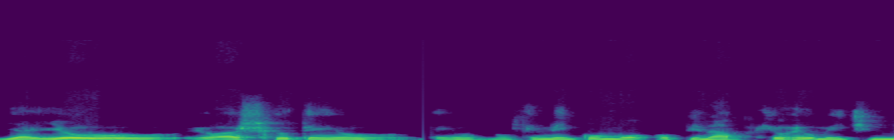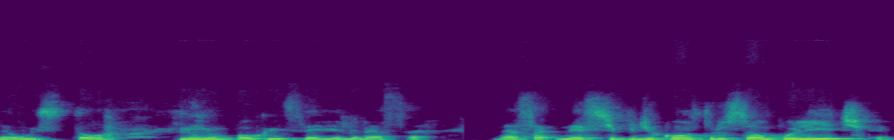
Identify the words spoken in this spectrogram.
e aí eu, eu acho que eu tenho, tenho não tenho nem como opinar porque eu realmente não estou nem um pouco inserido nessa, nessa nesse tipo de construção política,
